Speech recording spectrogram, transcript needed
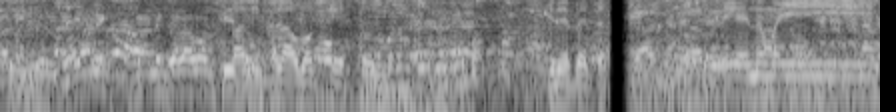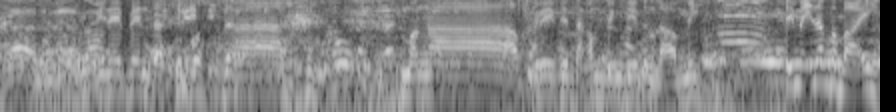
Galing, galing kalawag kito. Galing Kalawag, Quezon. Binibenta. Ayan na may binibenta si boss na mga upgraded na kambing dito. Ang dami. Eh, may ilang babae?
